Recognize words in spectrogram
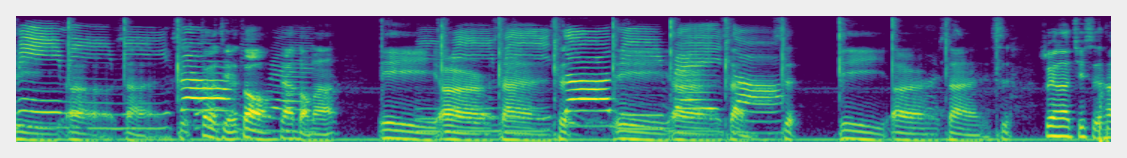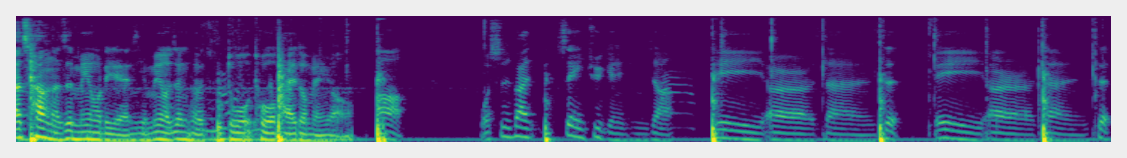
一二三四，这个节奏这样懂吗？一二三四，一二三四，一二三四。所以呢，其实他唱的是没有连，也没有任何多拖拍都没有啊。我示范这一句给你听一下：一二三四，一二三四，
